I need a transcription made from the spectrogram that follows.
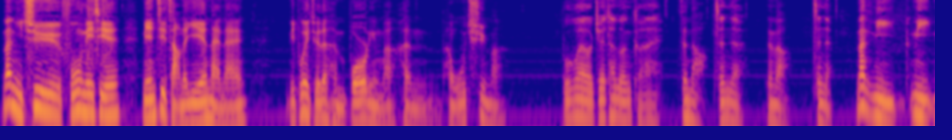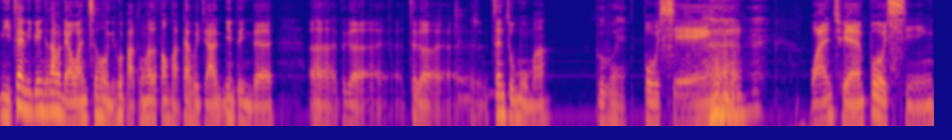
那你去服务那些年纪长的爷爷奶奶，你不会觉得很 boring 吗？很很无趣吗？不会，我觉得他们很可爱。真的，真的，真的，真的。那你你你在那边跟他们聊完之后，你会把同样的方法带回家面对你的呃这个这个曾祖母吗？不会，不行。完全不行，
